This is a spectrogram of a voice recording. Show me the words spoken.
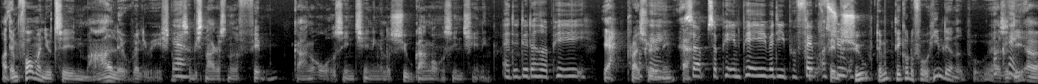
Og dem får man jo til en meget lav valuation. Ja. Altså vi snakker sådan noget fem gange årets indtjening, eller syv gange årets indtjening. Er det det, der hedder PE? Ja, price okay. earning. Ja. Så, så en PE-værdi på 5 og 7? 5-7, dem, det kan du få helt derned på. Okay. Altså Okay. det er,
